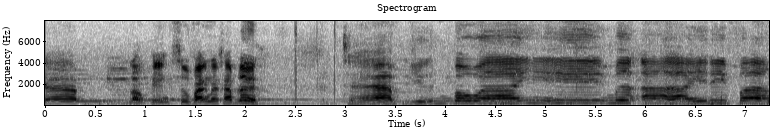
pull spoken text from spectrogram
ครับลองเพลงสู่ฟังนะครับเด้อแทบยืนบ่ไหวเมื่ออายได้ฟัง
